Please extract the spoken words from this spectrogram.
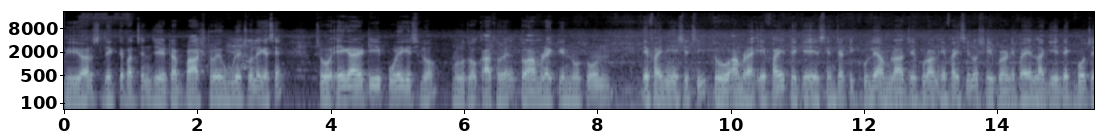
ভিউয়ার্স দেখতে পাচ্ছেন যে এটা বাস্ট হয়ে উড়ে চলে গেছে। তো এই গাড়িটি পড়ে গেছিল মূলত কাত হয়ে তো আমরা একটি নতুন এফআই নিয়ে এসেছি। তো আমরা এফআই থেকে সেন্সারটি খুলে আমরা যে পুরান এফআই ছিল সেই পুরান এফআই লাগিয়ে দেখব যে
